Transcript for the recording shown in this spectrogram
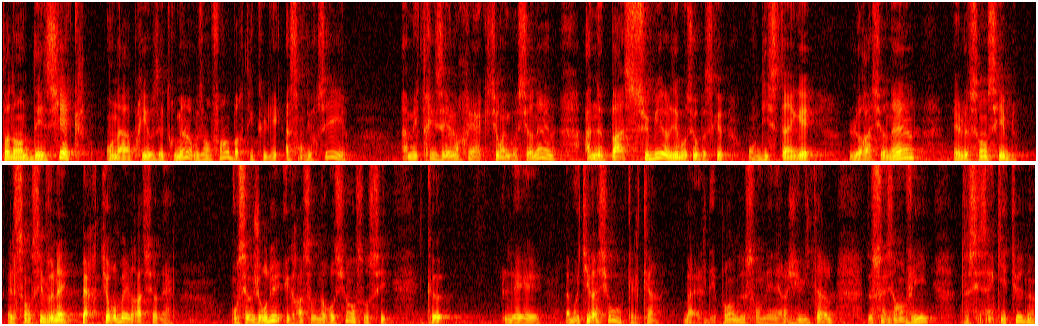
Pendant des siècles, on a appris aux êtres humains, aux enfants en particulier, à s'endurcir, à maîtriser leurs réactions émotionnelles, à ne pas subir les émotions, parce qu'on distinguait le rationnel et le sensible. Et le sensible venait perturber le rationnel. On sait aujourd'hui, et grâce aux neurosciences aussi, que la motivation de quelqu'un, ben, elle dépend de son énergie vitale, de ses envies, de ses inquiétudes.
